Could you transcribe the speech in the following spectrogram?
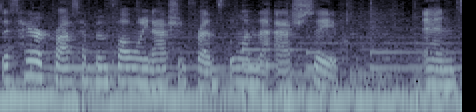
this Heracross had been following Ash and friends, the one that Ash saved. And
